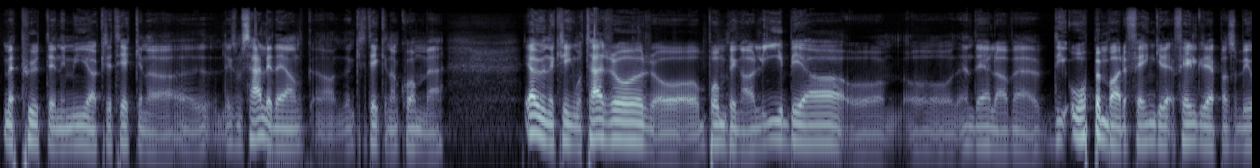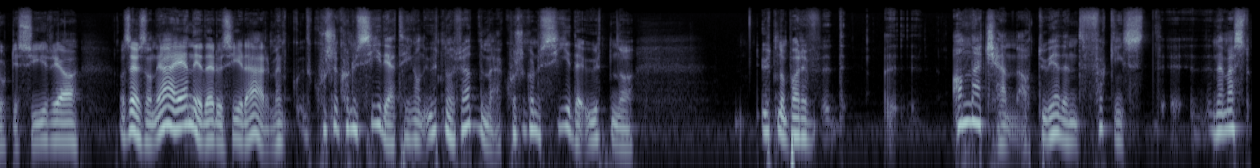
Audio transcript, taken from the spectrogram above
med Putin i mye av kritikken, liksom særlig det han, den kritikken han kom med ja, under krig mot terror og bombing av Libya og, og en del av eh, de åpenbare feilgrepene som ble gjort i Syria. Og så er det sånn, Jeg er enig i det du sier der, men hvordan kan du si de tingene uten å rødme? Hvordan kan du si det uten å, uten å bare anerkjenne at du er den fuckings den mest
